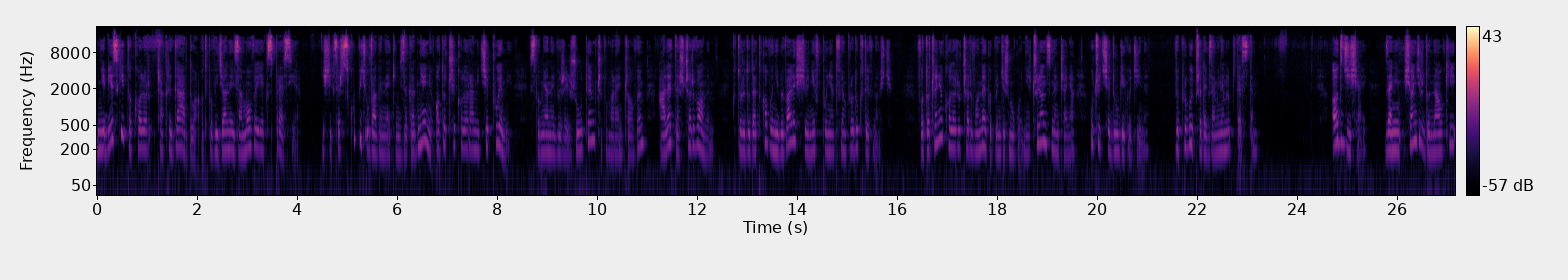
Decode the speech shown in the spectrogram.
Niebieski to kolor czakry gardła, odpowiedzialnej za mowę i ekspresję. Jeśli chcesz skupić uwagę na jakimś zagadnieniu, otocz się kolorami ciepłymi, wspomnianej wyżej żółtym czy pomarańczowym, ale też czerwonym, który dodatkowo niebywale silnie wpłynie na Twoją produktywność. W otoczeniu koloru czerwonego będziesz mógł, nie czując zmęczenia, uczyć się długie godziny. Wypróbuj przed egzaminem lub testem. Od dzisiaj, zanim siądziesz do nauki,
